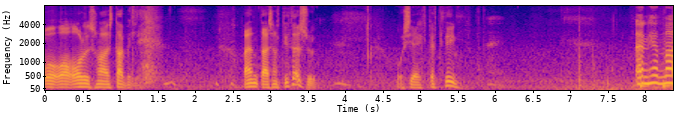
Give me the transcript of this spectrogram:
orðið svona aðeins stabili endaði semst í þessu. Og sé ekkert eftir því. En hérna,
